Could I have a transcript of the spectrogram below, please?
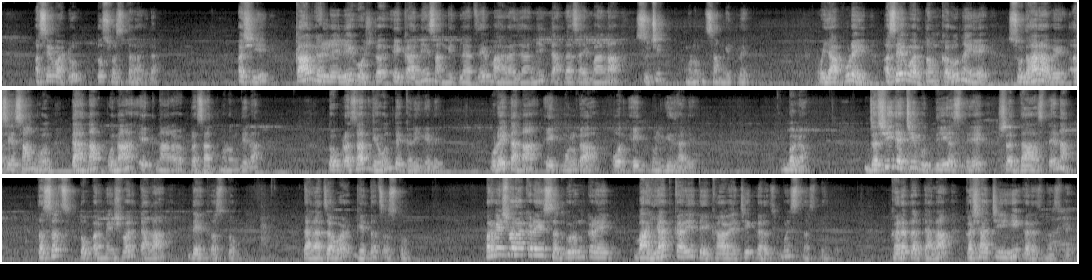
असे वाटून तो स्वस्थ राहिला. अशी काल घडलेली गोष्ट एकाने सांगितल्याचे महाराजांनी दादासाहेबांना सूचित म्हणून सांगितले. व यापुढे असे वर्तन करू नये सुधारावे असे सांगून त्यांना पुन्हा एक नारळ प्रसाद म्हणून दिला. तो प्रसाद घेऊन ते घरी गेले. पुढे त्यांना एक मुलगा व एक मुलगी झाली. बघा जशी त्याची बुद्धी असते श्रद्धा असते ना तसंच तो परमेश्वर त्याला देत असतो. त्याला जवळ घेतच असतो. परमेश्वराकडे सद्गुरूंकडे बाह्यातकारी देखाव्याची गरज मुळीच नसते. खरं तर त्याला कशाचीही गरज नसते.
